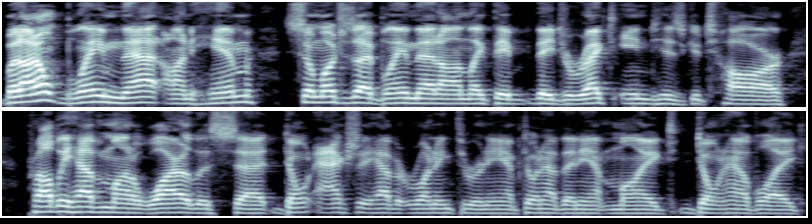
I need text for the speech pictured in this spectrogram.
but I don't blame that on him so much as I blame that on like they they direct into his guitar, probably have him on a wireless set, don't actually have it running through an amp, don't have that amp mic'd, don't have like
